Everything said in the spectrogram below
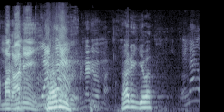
அம்மா ராணி. ஏங்க? பின்னாடி வாம்மா. ராணி இங்கே வா. என்னங்க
